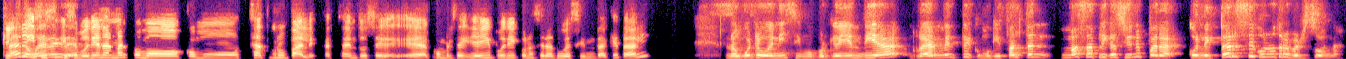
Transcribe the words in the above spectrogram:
claro, y se, podrían armar como, como chat grupales, ¿cachai? Entonces, eh, conversar, y ahí podrías conocer a tu vecindad, ¿qué tal? Lo encuentro buenísimo, porque hoy en día realmente como que faltan más aplicaciones para conectarse con otra persona.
